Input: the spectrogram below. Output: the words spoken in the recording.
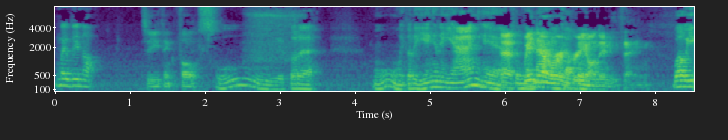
Maybe not. So, you think false? Ooh, we've got a. Ooh, we've got a yin and a yang here. Uh, we never married agree couple. on anything. Well, you're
